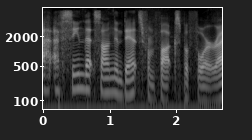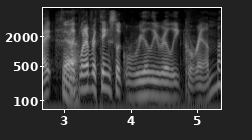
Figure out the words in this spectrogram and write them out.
I've seen that song and dance from Fox before, right? Yeah. Like whenever things look really, really grim,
